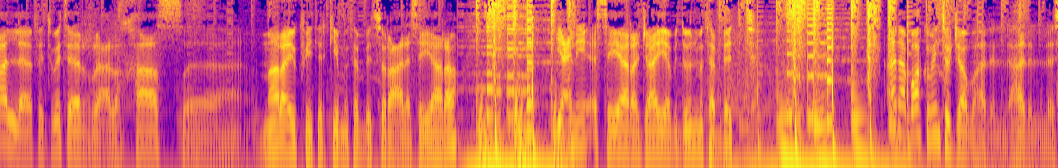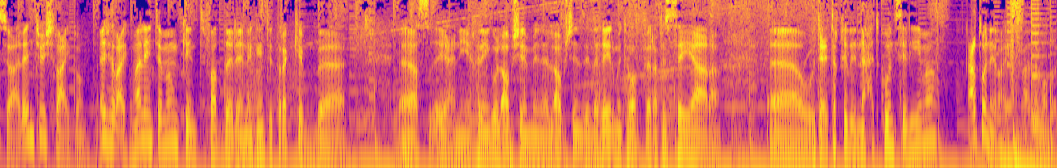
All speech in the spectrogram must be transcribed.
سؤال في تويتر على الخاص آه، ما رأيك في تركيب مثبت سرعة على سيارة؟ يعني السيارة جاية بدون مثبت. أنا أبغاكم أنتم تجاوبوا هذا هذا السؤال. أنتم إيش رأيكم؟ إيش رأيكم؟ هل أنت ممكن تفضل إنك أنت تركب آه، آه، يعني خلينا نقول option من ال options اللي غير متوفرة في السيارة وتعتقد إنها حتكون سليمة؟ أعطوني رأيكم في هذا الموضوع.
